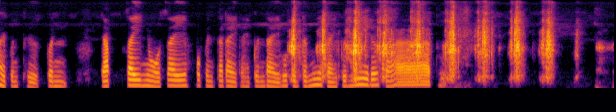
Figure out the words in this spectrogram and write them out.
ให้เพิ่นถือเพิ่นจับใส่โหนูใส่บ่เป็นตาใดก็ให้เพิ่นได้บ่เป็นตามีก็ให้เพิ่นมีเด้อสาธุอะให้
